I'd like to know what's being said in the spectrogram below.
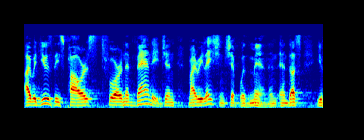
I would use these powers for an advantage in my relationship with men. And, and thus you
